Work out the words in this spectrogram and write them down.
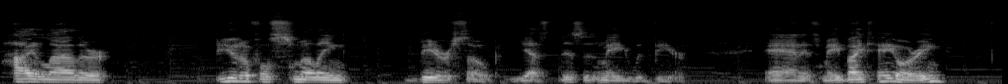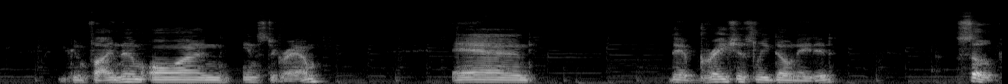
high lather, beautiful smelling beer soap. Yes, this is made with beer. And it's made by Teori. You can find them on Instagram. And they have graciously donated soap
